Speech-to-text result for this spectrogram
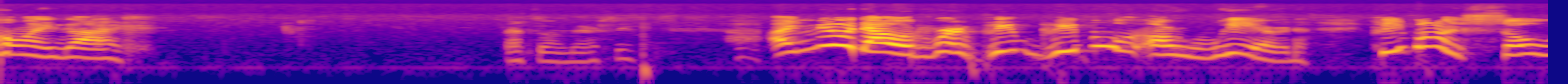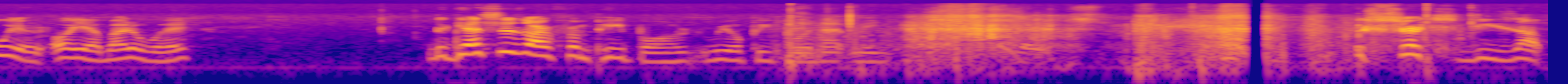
Oh my gosh. That's so embarrassing. I knew that would work. People, people are weird. People are so weird. Oh yeah, by the way, the guesses are from people, real people that make. Search these up.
